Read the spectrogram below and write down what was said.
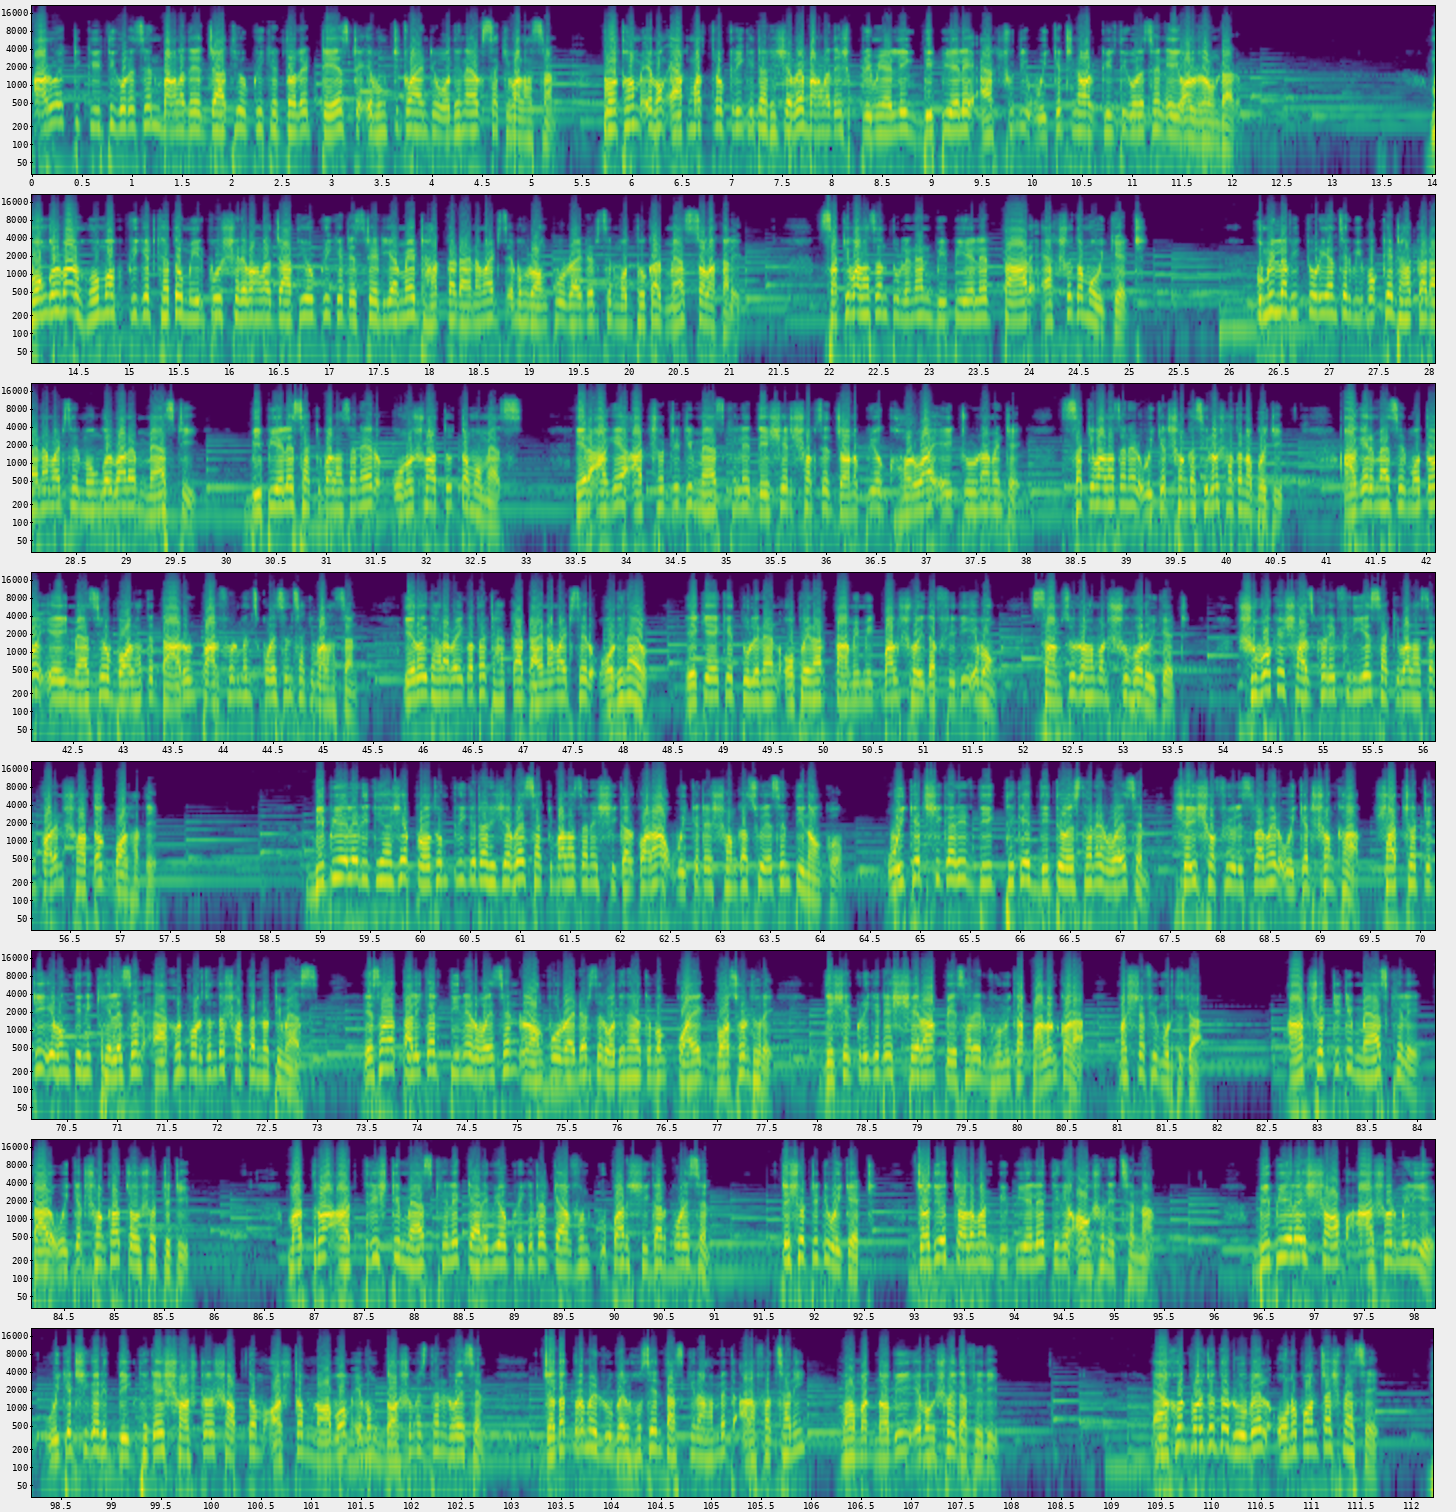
আরও একটি কীর্তি করেছেন বাংলাদেশ জাতীয় ক্রিকেট দলের টেস্ট এবং টি টোয়েন্টি অধিনায়ক সাকিব আল হাসান। প্রথম এবং একমাত্র ক্রিকেটার হিসেবে বাংলাদেশ প্রিমিয়ার লিগ বিপিএল একশোটি উইকেট নেওয়ার কীর্তি করেছেন এই অলরাউন্ডার। মঙ্গলবার হোম অফ ক্রিকেট খ্যাত মিরপুর শেরেবাংলা জাতীয় ক্রিকেট স্টেডিয়ামে ঢাকা ডায়নামাইটস এবং রংপুর রাইডার্সের মধ্যকার ম্যাচ চলাকালে। সাকিব আল হাসান তুলে নেন বিপিএল এর তার একশোতম উইকেট। কুমিল্লা ভিক্টোরিয়ান্সের বিপক্ষে ঢাকা ডায়নামাইটসের মঙ্গলবারের ম্যাচটি বিপিএল সাকিব আল হাসানের উনসত্তরতম ম্যাচ। এর আগে আটষট্টিটি ম্যাচ খেলে দেশের সবচেয়ে জনপ্রিয় ঘরোয়া এই টুর্নামেন্টে সাকিব আল হাসানের উইকেট সংখ্যা ছিল সাতানব্বইটি। আগের ম্যাচের মতো এই ম্যাচেও বল হাতে দারুণ পারফরমেন্স করেছেন সাকিব আল হাসান। এরই ধারাবাহিকতায় ঢাকা ডায়নামাইটসের অধিনায়ক, একে একে তুলে নেন ওপেনার তামিম ইকবাল শহীদ আফ্রিদি এবং শামসুর রহমান শুভর উইকেট। শুভকে সাজঘরে ফিরিয়ে সাকিব আল হাসান করেন শতক বল হাতে। বিপিএল এর ইতিহাসে প্রথম ক্রিকেটার হিসেবে সাকিব আল হাসানের শিকার করা উইকেটের সংখ্যা ছুঁয়েছেন তিন অঙ্ক। উইকেট শিকারীর দিক থেকে দ্বিতীয় স্থানে রয়েছেন সেই শফিউল ইসলামের উইকেট সংখ্যা সাতষট্টিটি এবং তিনি খেলেছেন এখন পর্যন্ত সাতান্নটি ম্যাচ। এছাড়া তালিকার তিনে রয়েছেন রংপুর রাইডার্সের অধিনায়ক এবং কয়েক বছর ধরে দেশের ক্রিকেটের সেরা পেসারের ভূমিকা পালন করা মাশরাফি মুর্তুজা। আটষট্টিটি ম্যাচ খেলে তার উইকেট সংখ্যা চৌষট্টিটি। মাত্র আটত্রিশটি ম্যাচ খেলে ক্যারিবীয় ক্রিকেটার ক্যাভন কুপার শিকার করেছেন তেষট্টিটি উইকেট, যদিও চলমান বিপিএল তিনি অংশ নিচ্ছেন না। বিপিএল এর সব আসর মিলিয়ে উইকেট শিকারীর দিক থেকে ষষ্ঠ, সপ্তম, অষ্টম, নবম এবং দশম স্থানে রয়েছেন যথাক্রমে রুবেল হোসেন, তাসকিন আহমেদ, আরাফাত সানি, মোহাম্মদ নবী এবং শহীদ আফ্রিদি। এখন পর্যন্ত রুবেল উনপঞ্চাশ ম্যাচে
